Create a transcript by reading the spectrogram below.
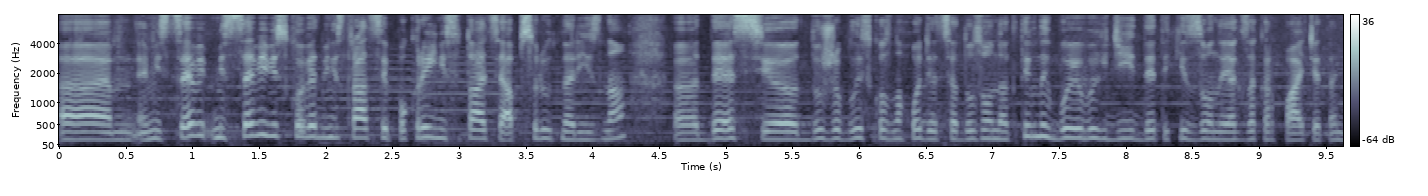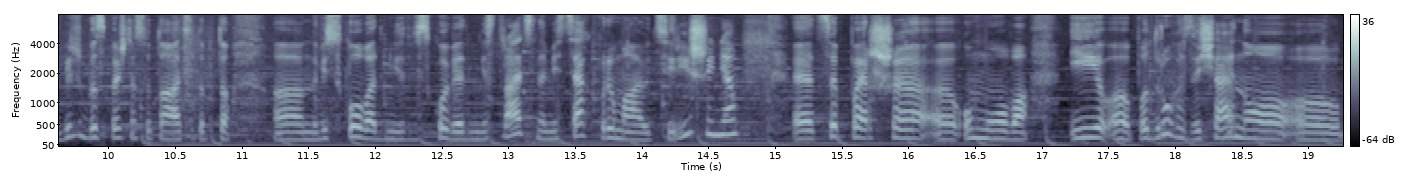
е, місцеві, місцеві військові адміністрації. По країні ситуація абсолютно різна. Десь дуже близько знаходяться до зони активних бойових дій, де такі зони, як Закарпаття, там більш безпечна ситуація. Тобто військова військові адміністрації на місцях приймають ці рішення. Це перша умова. І по-друге, звичайно,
